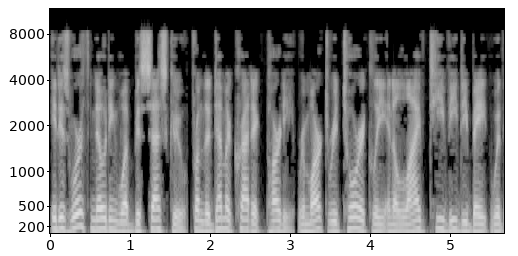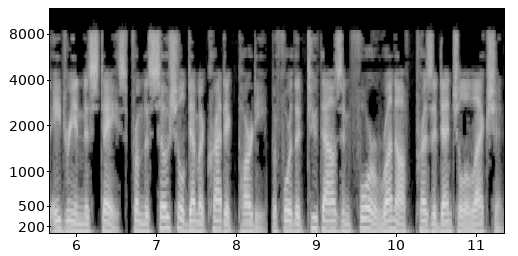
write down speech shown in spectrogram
It is worth noting what Băsescu from the Democratic Party remarked rhetorically in a live TV debate with Adrian Năstase from the Social Democratic Party before the 2004 runoff presidential election.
